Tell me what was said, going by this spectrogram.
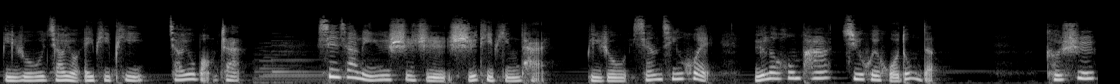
比如交友 APP、交友网站；线下领域是指实体平台，比如相亲会、娱乐轰趴、聚会活动等。可是，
